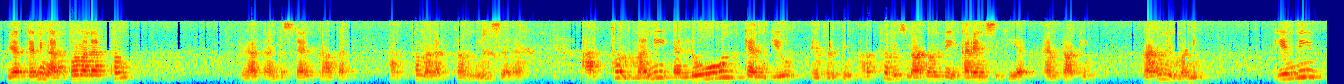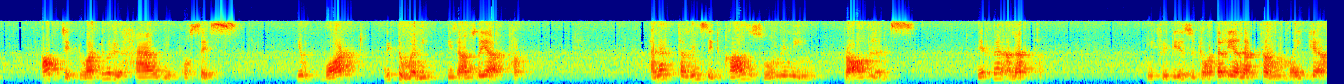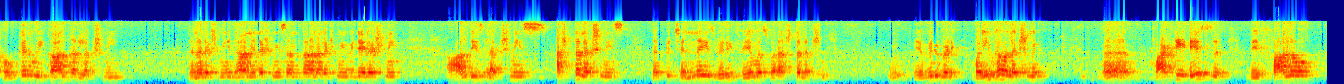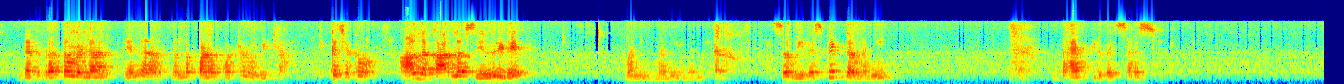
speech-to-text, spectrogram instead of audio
we are telling artham anartham we have to understand properly artham anartham means uh, Artham, money alone can give everything. Artha means not only currency here I am talking, not only money. Any object, whatever you have, you possess, you bought with money is also a Artham. Anartha means it causes so many problems. Therefore, Anartha. If it is totally anartham, why can, how can we call her Lakshmi? Dhanalakshmi, Dhanalakshmi, Santanalakshmi, Vijayalakshmi. All these Lakshmis, Ashtalakshmis. That to Chennai is very famous for Ashtalakshmi. Hmm? Everybody, Vaibhava Lakshmi. Uh, 40 days they follow that vratam and all. Yenna, nalla panam kottanum vitla. Ekka chakam. All the corners every day. Money, money, money. So we respect the money backed by Saraswati.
